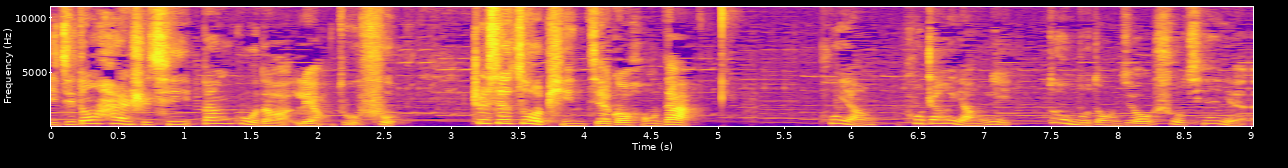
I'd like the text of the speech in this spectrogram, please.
以及东汉时期班固的《两都赋》。这些作品结构宏大，铺扬铺张扬丽，动不动就数千言，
